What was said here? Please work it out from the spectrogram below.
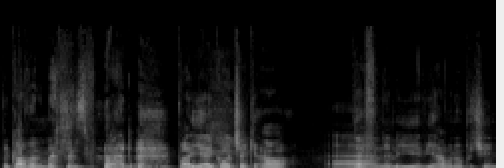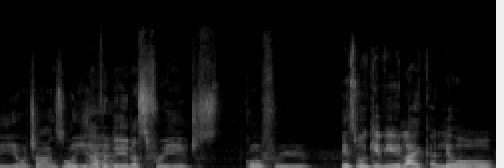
The government is bad, but yeah, go check it out. Um, definitely, if you have an opportunity or chance, or you have a day that's free, just go through. This will give you like a little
